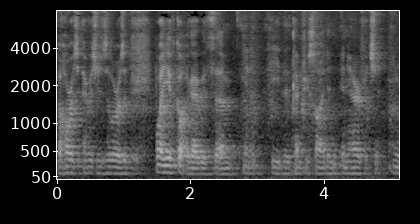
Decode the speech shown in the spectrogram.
For heritage tourism, well, you've got to go with um, you know the, the countryside in, in Herefordshire, and,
